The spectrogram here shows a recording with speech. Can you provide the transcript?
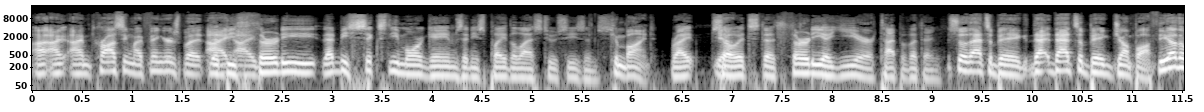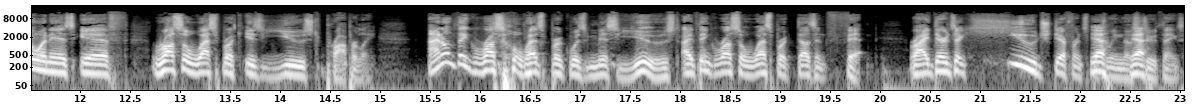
I, I, I'm crossing my fingers, but That'd I, be I thirty. That'd be sixty more games than he's played the last two seasons, combined. right? So it's the thirty a year type of a thing. So that's a big that that's a big jump off. The other one is if Russell Westbrook is used properly. I don't think Russell Westbrook was misused. I think Russell Westbrook doesn't fit. Right? There's a huge difference Yeah, between those yeah. two things.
